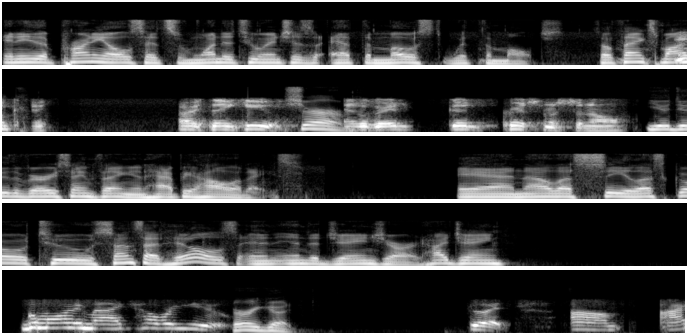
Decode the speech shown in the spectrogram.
any of the perennials, it's one to two inches at the most with the mulch. So thanks, Mike. Okay. All right. Thank you. Sure. Have a great, good Christmas and all. You do the very same thing, and happy holidays. And now let's see. Let's go to Sunset Hills and into Jane's yard. Hi, Jane. Good morning, Mike. How are you? Very good. Good. Um, I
